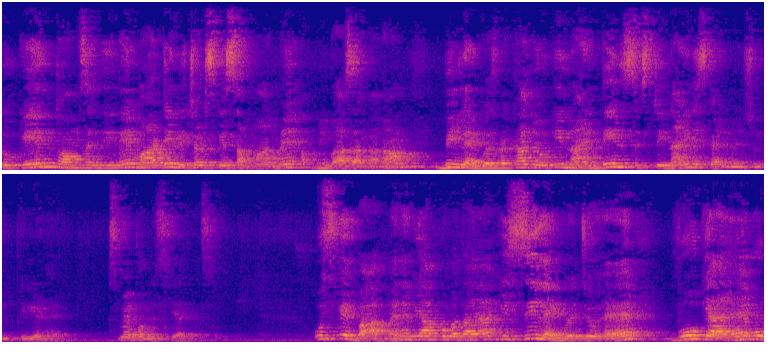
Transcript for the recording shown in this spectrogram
तो केन थॉमसन जी ने मार्टिन रिचर्ड्स के सम्मान में अपनी भाषा का नाम बी लैंग्वेज रखा, जो कि 1969 इसका इन्वेंशन पीरियड है। इसमें पब्लिश किया गया इसको उसके बाद मैंने भी आपको बताया कि सी लैंग्वेज जो है, वो क्या है? वो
